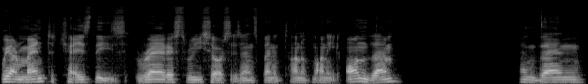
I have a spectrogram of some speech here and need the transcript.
We are meant to chase these rarest resources and spend a ton of money on them. And then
